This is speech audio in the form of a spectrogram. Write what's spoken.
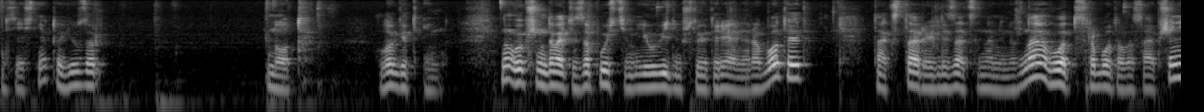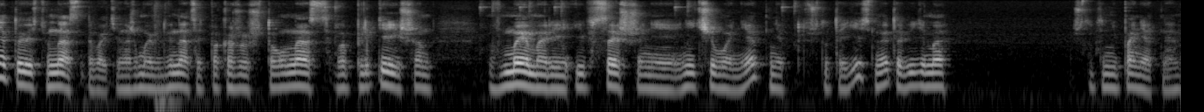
здесь нету user not logged in. Ну, в общем, давайте запустим и увидим, что это реально работает. Так, старая реализация нам не нужна. Вот, сработало сообщение. То есть у нас, давайте нажму F12, покажу, что у нас в application, в memory и в session ничего нет. Нет, что-то есть, но это, видимо, что-то непонятное.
